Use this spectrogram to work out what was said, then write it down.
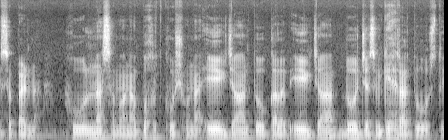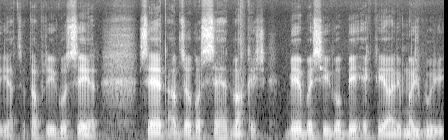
सह फूल न समाना बहुत खुश होना एक जान तो कलब एक जान दो जस्म गहरा दोस्त यथ तफरी गो सैर सेहत अफजा गो सेहत बख्श बेबसी गो बे इख्तियारी मजबूरी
